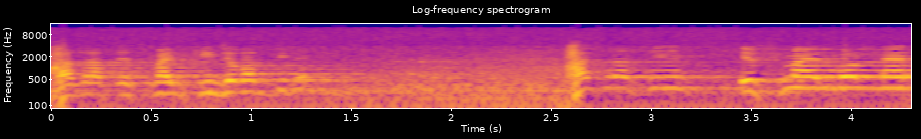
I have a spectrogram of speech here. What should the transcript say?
হাজরত ইসমাইল কি জবাব দিলেন? হাজরত ইসমাইল বললেন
